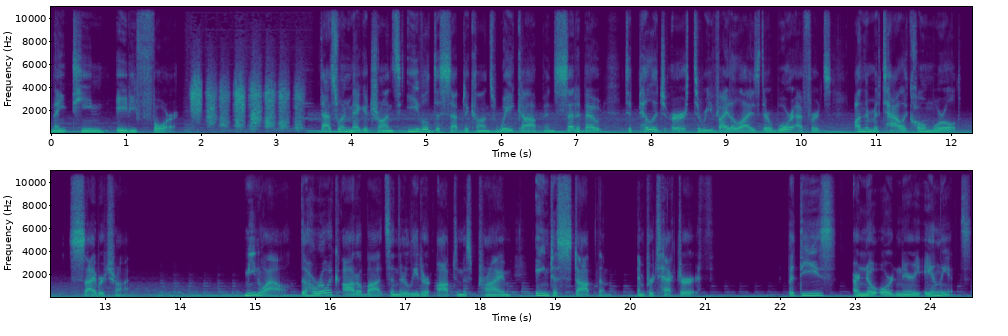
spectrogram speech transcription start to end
1984. That's when Megatron's evil Decepticons wake up and set about to pillage Earth to revitalize their war efforts on their metallic homeworld, Cybertron. Meanwhile, the heroic Autobots and their leader Optimus Prime aim to stop them and protect Earth. But these are no ordinary aliens.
